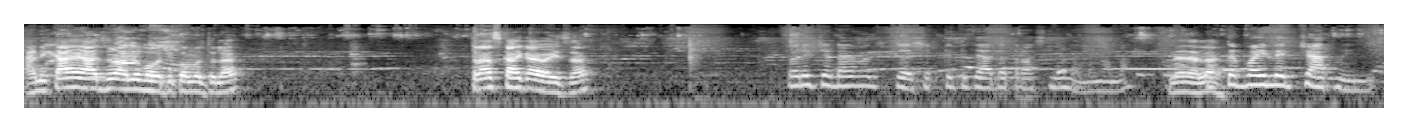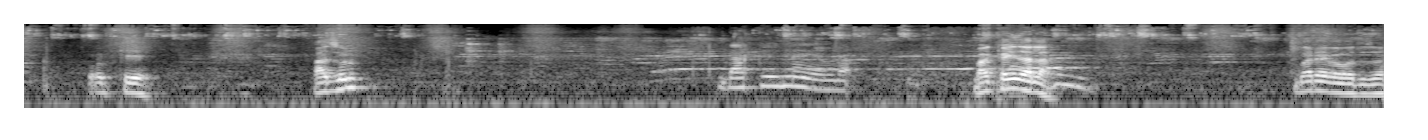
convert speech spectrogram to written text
आणि काय अजून अनुभव होती कोमल तुला? त्रास काय काय व्हायचा? परीच्या टायमात शक्यतो ज्यादा त्रास नाही झाला मला. नाही झाला? फक्त पहिले चार महिने. ओके. अजून? बाकी नाही एवढा. बाकी काही झाला? बरं आहे बाबा तुझं.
